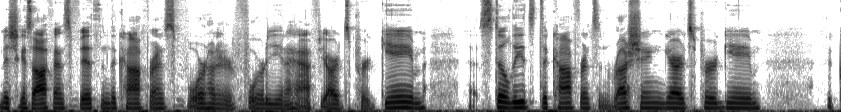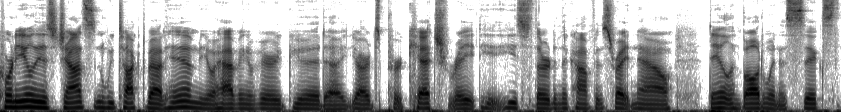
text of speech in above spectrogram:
Michigan's offense fifth in the conference, 440 and a half yards per game. That still leads the conference in rushing yards per game. Cornelius Johnson, we talked about him, you know, having a very good uh, yards per catch rate. He, he's third in the conference right now. Daylen Baldwin is sixth.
